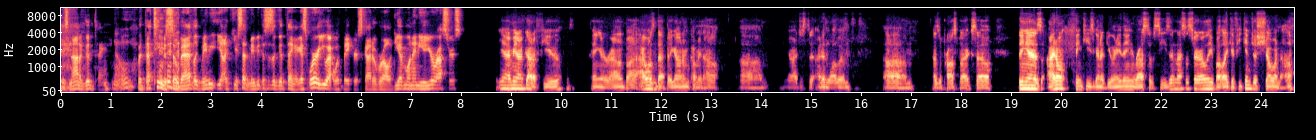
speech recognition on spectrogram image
is not a good thing. No, But that team is so bad. Like maybe, yeah, like you said, maybe this is a good thing. I guess. Where are you at with Baker Scott overall? Do you have him on any of your rosters? Yeah, I mean, I've got a few hanging around, but I wasn't that big on him coming out. Um, you know, I just I didn't love him um, as a prospect. So, thing is, I don't think he's gonna do anything rest of season necessarily. But like, if he can just show enough,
